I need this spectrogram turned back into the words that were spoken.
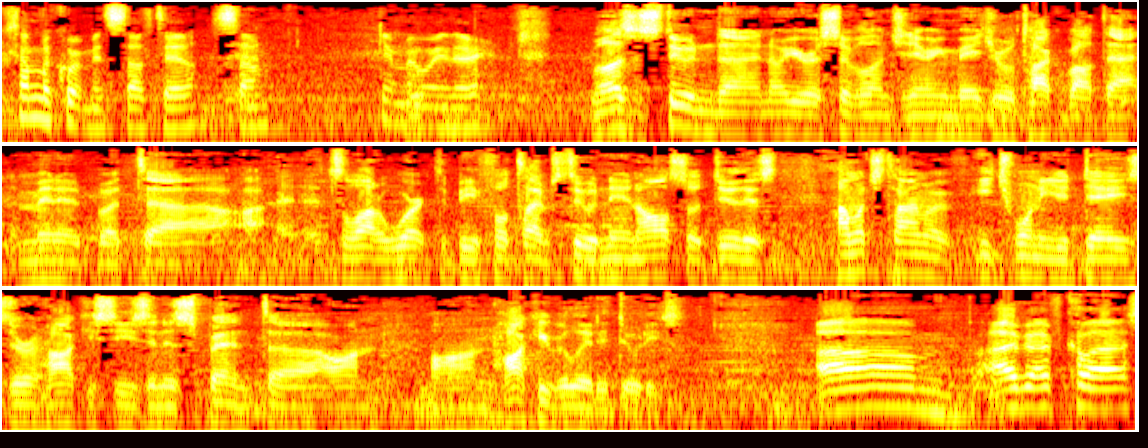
Some equipment stuff too. So getting my way there. Well, as a student, I know you're a civil engineering major. We'll talk about that in a minute, but uh, it's a lot of work to be a full time student and also do this. How much time of each one of your days during hockey season is spent uh, on on hockey related duties? Um, I have class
